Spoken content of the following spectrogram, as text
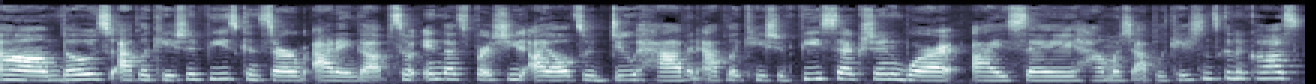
um, those application fees can start adding up. So in that spreadsheet, I also do have an application fee section where I say how much application is going to cost,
